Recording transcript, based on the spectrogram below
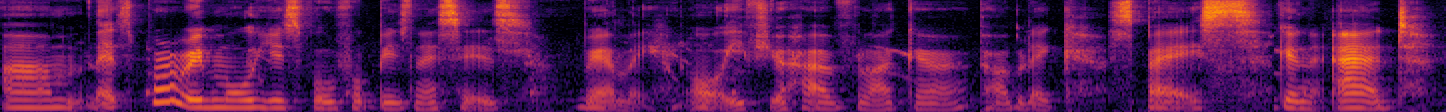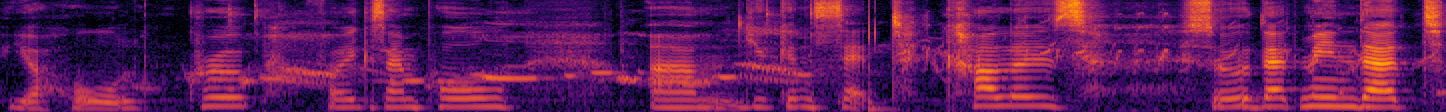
Um, it's probably more useful for businesses really or if you have like a public space you can add your whole group for example um, you can set colors so that means that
